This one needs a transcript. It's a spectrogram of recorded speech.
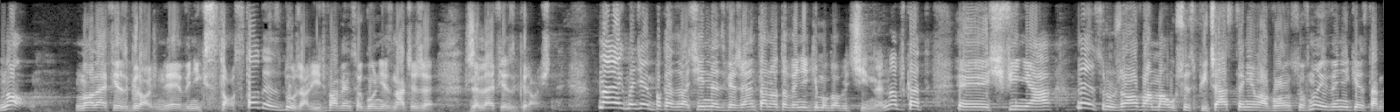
no, no lew jest groźny, wynik 100. 100 to jest duża liczba, więc ogólnie znaczy, że, że lew jest groźny. No ale jak będziemy pokazywać inne zwierzęta, no to wyniki mogą być inne. Na przykład e, świnia, no jest różowa, ma uszy spiczaste, nie ma wąsów, no i wynik jest tam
